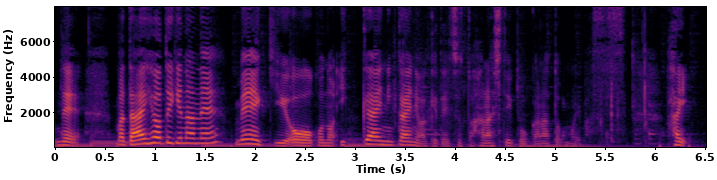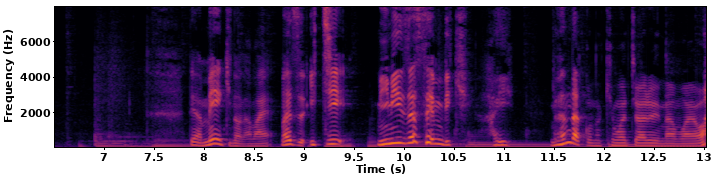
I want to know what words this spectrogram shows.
で、まあ、代表的なね、名機をこの1回、2回に分けてちょっと話していこうかなと思います。はい。では、名機の名前。まず1、ミミズ千匹。はい。なんだこの気持ち悪い名前は。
